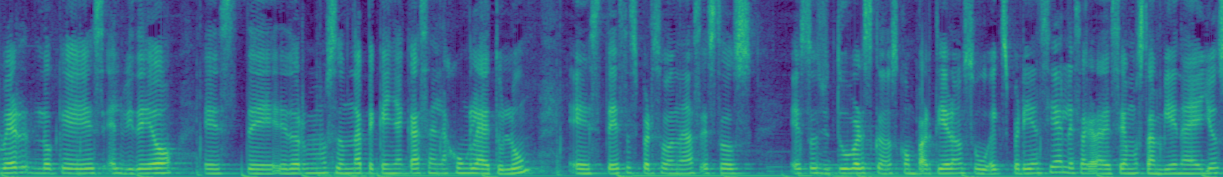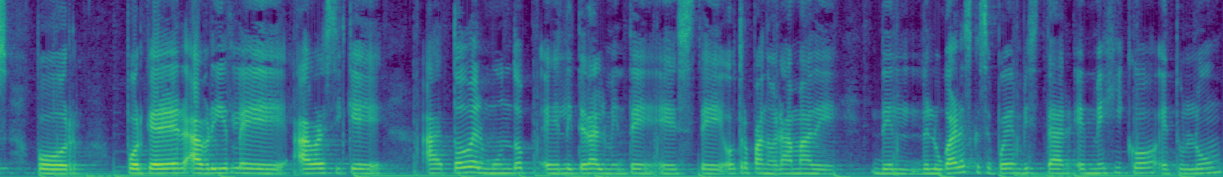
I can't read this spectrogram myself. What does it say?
ver lo que es el video este, de Dormimos en una pequeña casa en la jungla de Tulum. Este, estas personas, estos, estos youtubers que nos compartieron su experiencia, les agradecemos también a ellos por, por querer abrirle ahora sí que a todo el mundo eh, literalmente este, otro panorama de de, lugares que se pueden visitar en México, en Tulum,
